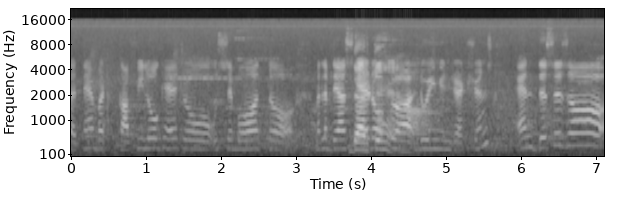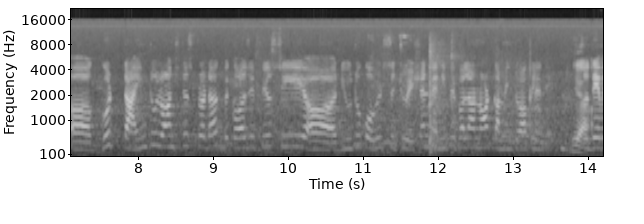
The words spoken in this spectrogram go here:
करते हैं बट काफ़ी लोग हैं जो उससे बहुत मतलब they are scared of doing injections and this is a, a, good time to launch this product because if you see uh, due to COVID situation many people are not coming to our clinic yeah. so they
